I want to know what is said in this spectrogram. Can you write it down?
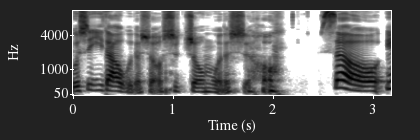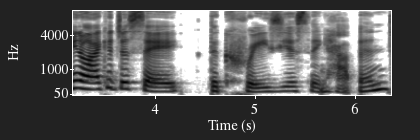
不是一到五的时候，是周末的时候。So, you know, I could just say the craziest thing happened.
